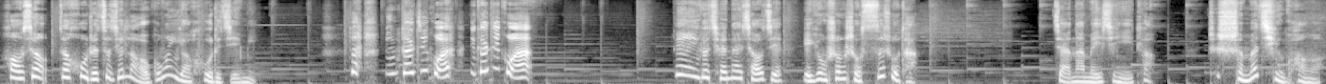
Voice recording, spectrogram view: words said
好像在护着自己老公一样护着杰米。对你赶紧滚！你赶紧滚！另一个前台小姐也用双手撕住他。贾娜眉心一跳，这什么情况啊？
